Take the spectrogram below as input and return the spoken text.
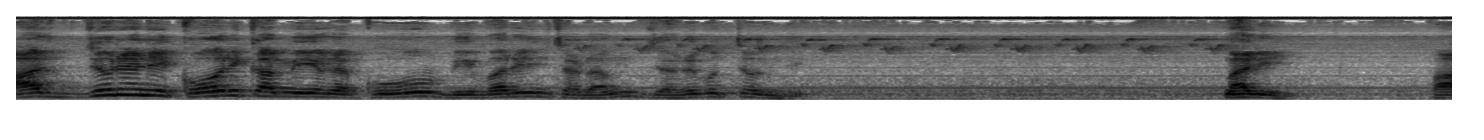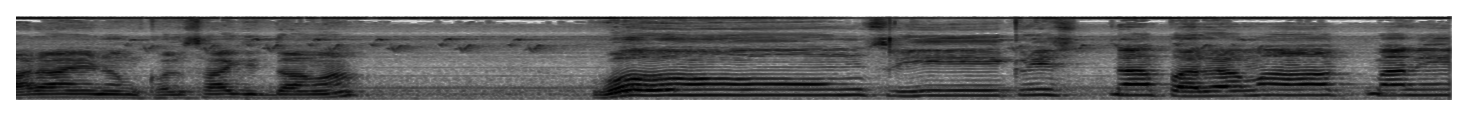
అర్జునుని కోరిక మేరకు వివరించడం జరుగుతుంది. మరి పారాయణం కొనసాగిద్దామా? ఓం శ్రీకృష్ణ పరమాత్మనే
